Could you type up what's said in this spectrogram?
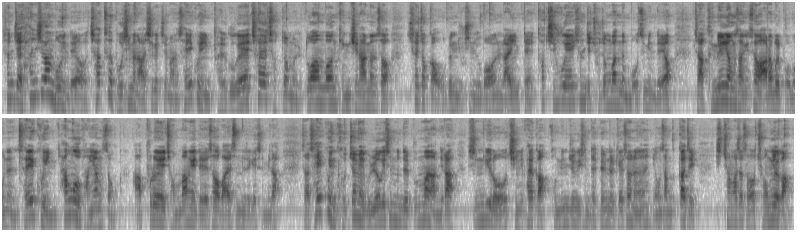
현재 1시간 보인데요. 차트 보시면 아시겠지만 세이코인 결국에 최애 저점을 또 한 번 갱신하면서 최저가 566원 라인대 터치 후에 현재 조정받는 모습인데요. 자, 금일 영상에서 알아볼 부분은 세이코인 향후 방향성, 앞으로의 전망에 대해서 말씀드리겠습니다. 자, 세이코인 고점에 물려 계신 분들 뿐만 아니라 신규로 진입할까 고민 중이신 대표님들께서는 영상 끝까지 시청하셔서 좋은 결과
